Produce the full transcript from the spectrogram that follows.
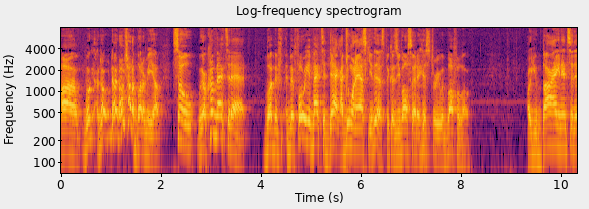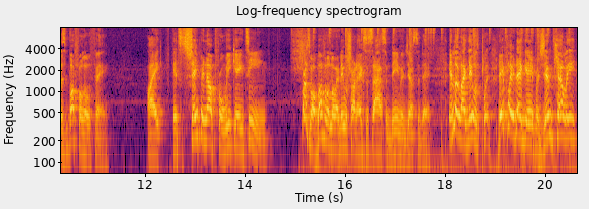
Uh, don't, don't, don't try to butter me up. So we're gonna come back to that. But bef- before we get back to Dak, I do want to ask you this because you've also had a history with Buffalo. Are you buying into this Buffalo thing? Like it's shaping up for Week 18. First of all, Buffalo looked like they were trying to exercise some demons yesterday. It looked like they was play- they played that game for Jim Kelly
